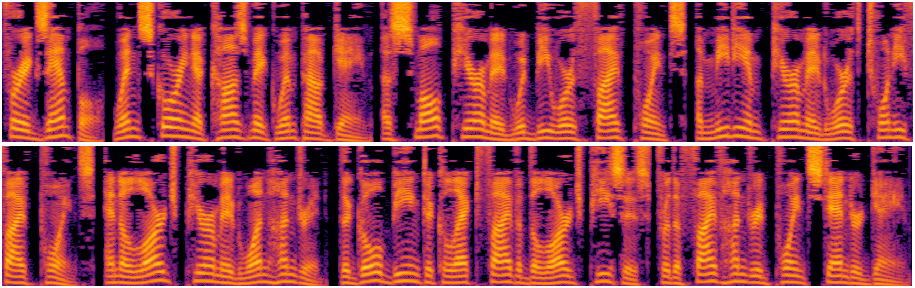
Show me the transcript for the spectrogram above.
For example, when scoring a Cosmic Wimpout game, a small pyramid would be worth 5 points, a medium pyramid worth 25 points, and a large pyramid 100, the goal being to collect 5 of the large pieces for the 500-point standard game.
